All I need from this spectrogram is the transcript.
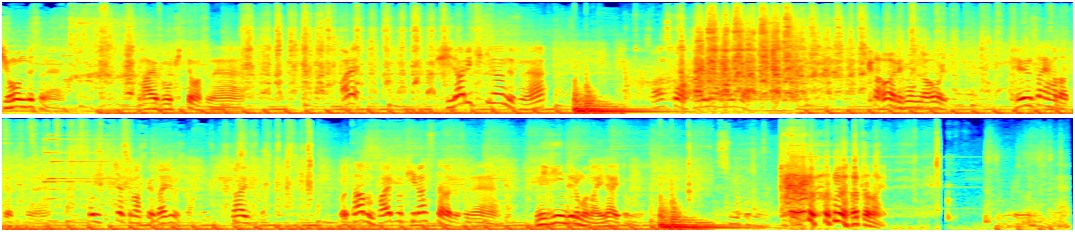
基本ですね。パイプを切ってますね。あれ？左利きなんですね。トランスフォー変わり者が多い。天才肌ってやつですね。これ切っちゃってますけど大丈夫ですか？大丈夫ですか？これ多分パイプ切らせたらですね右に出る者はいないと思う。んですそんなことない。そんなことない。これをですね。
